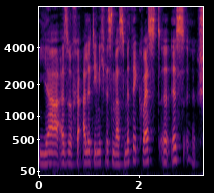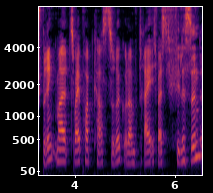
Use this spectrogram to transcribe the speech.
Ja, also für alle, die nicht wissen, was Mythic Quest äh, ist, äh, springt mal zwei Podcasts zurück oder drei, ich weiß nicht, wie viele es sind.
